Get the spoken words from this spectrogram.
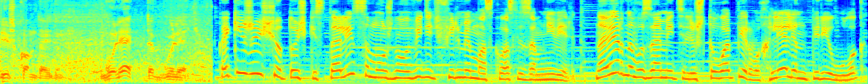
Пешком дойду. Гулять так гулять. Какие же еще точки столицы можно увидеть в фильме «Москва слезам не верит»? Наверное, вы заметили, что, во-первых, Лялин переулок,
